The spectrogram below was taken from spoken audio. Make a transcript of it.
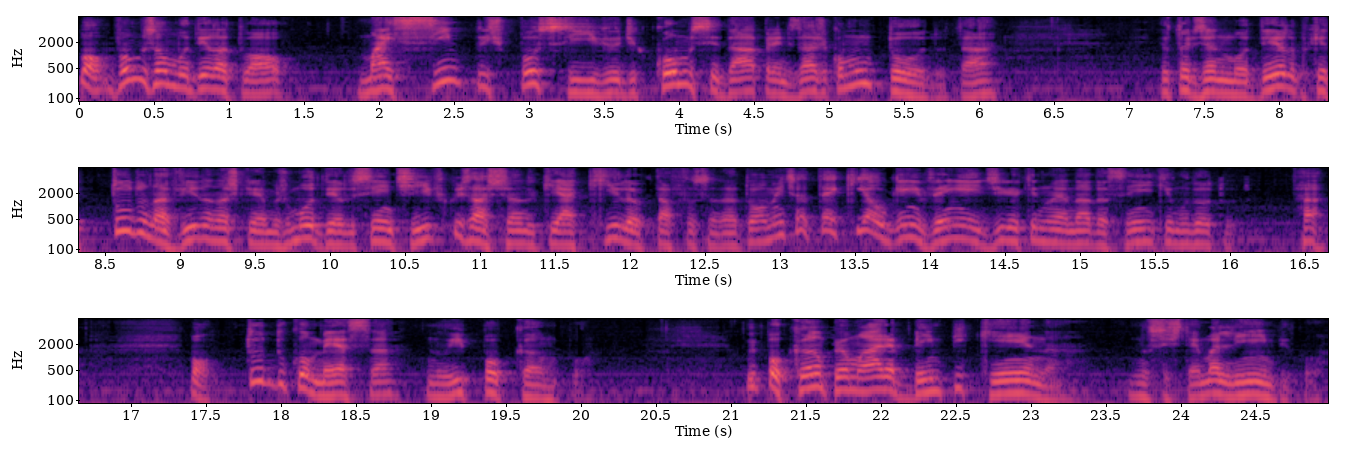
Bom, vamos ao modelo atual mais simples possível de como se dá a aprendizagem como um todo, tá? Eu estou dizendo modelo porque tudo na vida nós criamos modelos científicos achando que aquilo é o que está funcionando atualmente, até que alguém venha e diga que não é nada assim e que mudou tudo. Bom, tudo começa no hipocampo. O hipocampo é uma área bem pequena no sistema límbico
